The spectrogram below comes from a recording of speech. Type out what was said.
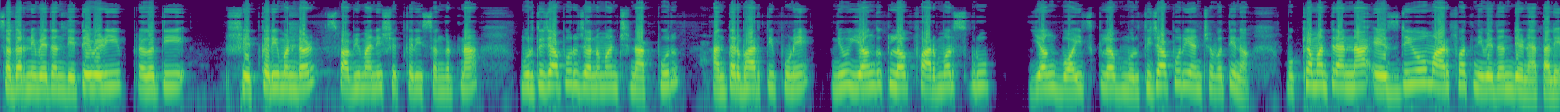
सदर निवेदन देतेवेळी प्रगती शेतकरी मंडळ Swabhimani Shetkari Sanghatana Murtijapur Janmanch Nagpur Antarbharati Pune new young club farmers group young boys club Murtijapur यांच्या वतीनं मुख्यमंत्र्यांना एसडीओ मार्फत निवेदन देण्यात आले.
